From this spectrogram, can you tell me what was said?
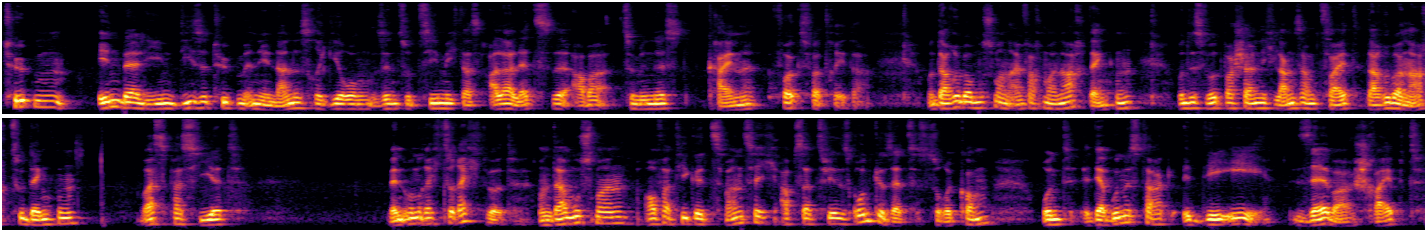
Typen in Berlin, diese Typen in den Landesregierungen sind so ziemlich das allerletzte, aber zumindest keine Volksvertreter. Und darüber muss man einfach mal nachdenken. Und es wird wahrscheinlich langsam Zeit, darüber nachzudenken, was passiert, wenn Unrecht zu Recht wird. Und da muss man auf Artikel 20 Absatz 4 des Grundgesetzes zurückkommen und der Bundestag.de selber schreibt,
